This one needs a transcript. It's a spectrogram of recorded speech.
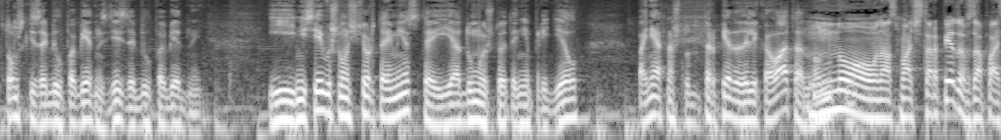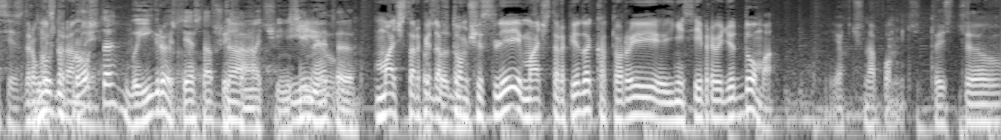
В Томске забил победный, здесь забил победный. И Енисей вышел на четвертое место, и я думаю, что это не предел. Понятно, что до торпеда далековато, но... Но у нас матч торпеда в запасе, с другой Нужно стороны. просто выигрывать все оставшиеся да. матчи. Енисей и это матч торпеда в том числе, и матч торпеда, который Енисей проведет дома я хочу напомнить. То есть, э,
